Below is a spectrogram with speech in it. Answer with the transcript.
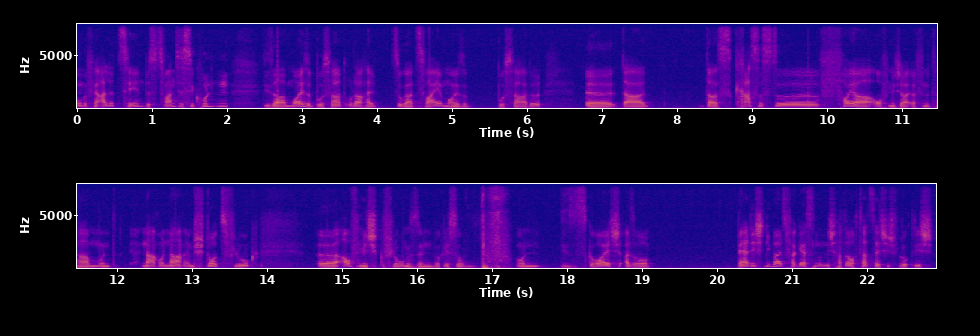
ungefähr alle 10 bis 20 Sekunden dieser Mäusebussard oder halt sogar zwei Mäusebussarde äh, da das krasseste Feuer auf mich eröffnet haben und nach und nach im Sturzflug äh, auf mich geflogen sind. Wirklich so und dieses Geräusch, also werde ich niemals vergessen und ich hatte auch tatsächlich wirklich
